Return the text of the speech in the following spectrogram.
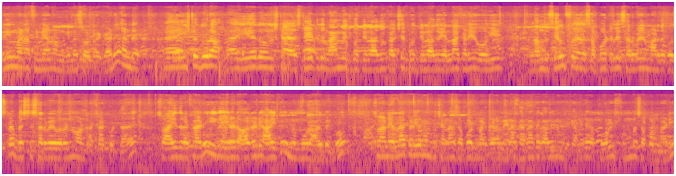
ಗ್ರೀನ್ ಮ್ಯಾನ್ ಆಫ್ ಇಂಡಿಯಾ ನಮ್ಗೆ ಗಿನ್ನಸ್ ಸೋಲ್ ರೆಕಾರ್ಡ್ ಆ್ಯಂಡ್ ಇಷ್ಟು ದೂರ ಏದು ಸ್ಟೇಟ್ದು ಲ್ಯಾಂಗ್ವೇಜ್ ಗೊತ್ತಿಲ್ಲ, ಅದು ಕಲ್ಚರ್ ಗೊತ್ತಿಲ್ಲ, ಅದು ಎಲ್ಲ ಕಡೆ ಹೋಗಿ ನಮ್ಮದು ಸೆಲ್ಫ್ ಸಪೋರ್ಟಲ್ಲಿ ಸರ್ವೆ ಮಾಡೋದಕ್ಕೋಸ್ಕರ ಬೆಸ್ಟ್ ಸರ್ವೇವರನ್ನು ಒಂದು ರೆಕಾರ್ಡ್ ಕೊಡ್ತಾರೆ. ಸೊ ಐದು ರೆಕಾರ್ಡ್ ಈಗ ಎರಡು ಆಲ್ರೆಡಿ ಆಯಿತು, ಇನ್ನು ಮೂರು ಆಗಬೇಕು. ಸೊ ಆ್ಯಂಡ್ ಎಲ್ಲ ಕಡೆಯೂ ನಮ್ಗೆ ಚೆನ್ನಾಗಿ ಸಪೋರ್ಟ್ ಮಾಡ್ತಾರೆ. ಮೇನ ಕರ್ನಾಟಕದಲ್ಲಿ ನಮಗೆ ಕರ್ನಾಟಕ ಪೊಲೀಸ್ ತುಂಬ ಸಪೋರ್ಟ್ ಮಾಡಿ.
